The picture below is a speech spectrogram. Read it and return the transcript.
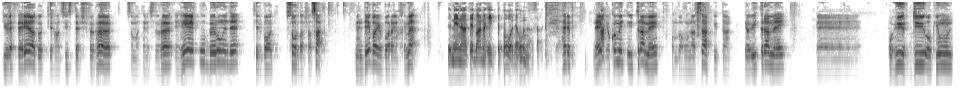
du refererar då till hans systers förhör som att hennes förhör är helt oberoende till vad Sordas har sagt. Men det var ju bara en chimär. Du menar att det bara är på det hon har sagt? Är, nej, jag kommer inte yttra mig om vad hon har sagt utan jag yttrar mig eh, på hur du och Jon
